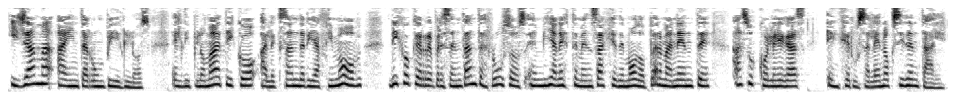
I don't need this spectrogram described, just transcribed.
y llama a interrumpirlos. El diplomático Alexander Yafimov dijo que representantes rusos envían este mensaje de modo permanente a sus colegas en Jerusalén Occidental.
